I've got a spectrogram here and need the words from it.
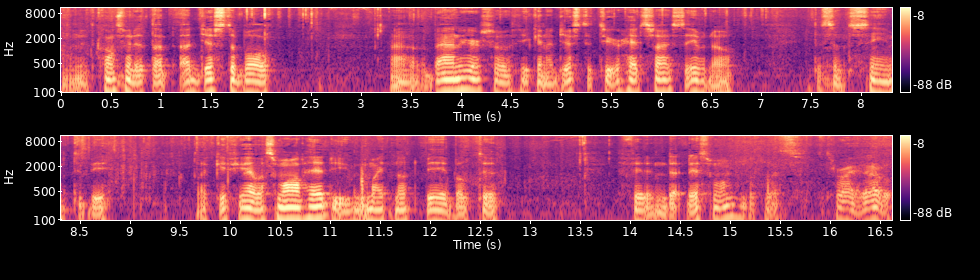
And it comes with an adjustable uh, band here so you can adjust it to your head size even though it doesn't seem to be like if you have a small head you might not be able to fit in th this one but let's try it out.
